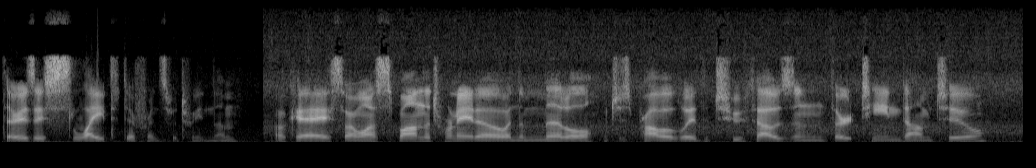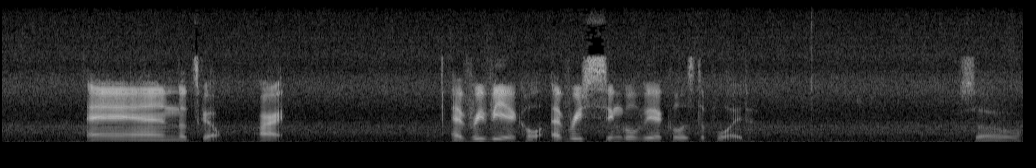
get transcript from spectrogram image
there is a slight difference between them. Okay, so I want to spawn the tornado in the middle, which is probably the 2013 Dom 2. And let's go. Alright. Every vehicle, every single vehicle is deployed. So,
